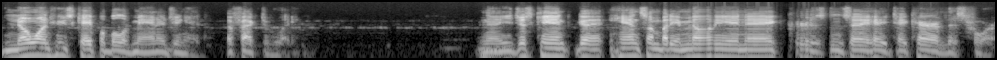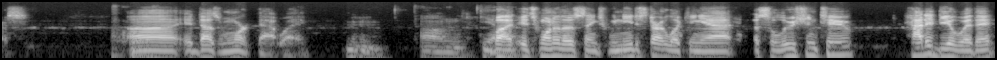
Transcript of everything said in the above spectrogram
no one who's capable of managing it effectively. Now, you just can't get, hand somebody a million acres and say, hey, take care of this for us. Uh, it doesn't work that way. Mm-hmm. Um, yeah. But it's one of those things we need to start looking at a solution to, how to deal with it,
